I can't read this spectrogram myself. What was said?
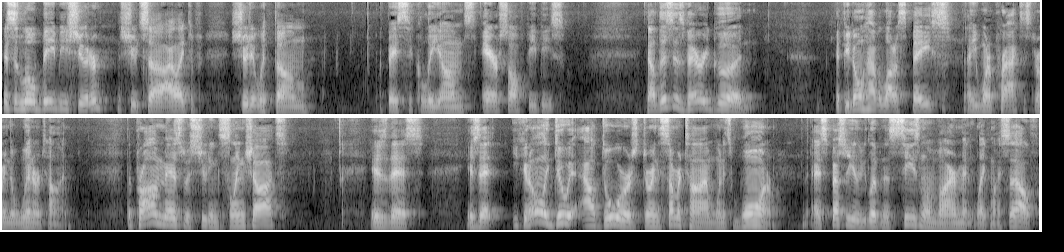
This is a little BB shooter. It shoots. Uh, I like to shoot it with um, basically um, airsoft BBs. Now this is very good if you don't have a lot of space and you want to practice during the winter time. The problem is with shooting slingshots is this is that you can only do it outdoors during the summertime when it's warm especially if you live in a seasonal environment like myself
